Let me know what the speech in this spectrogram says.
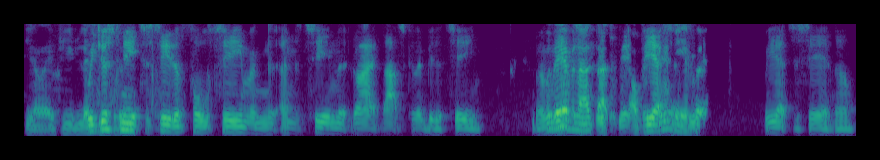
you know, if you listen We just to them- need to see the full team and and the team that right. That's going to be the team. well, they haven't had that We, we, yet to see it. we yet to see it now.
